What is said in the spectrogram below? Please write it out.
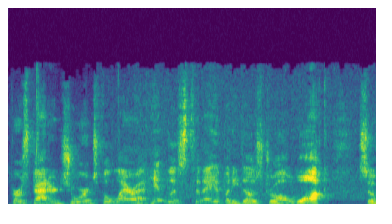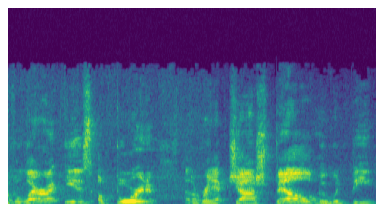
First batter, George Valera, hitless today, but he does draw a walk. So Valera is aboard. That'll bring up Josh Bell, who would be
